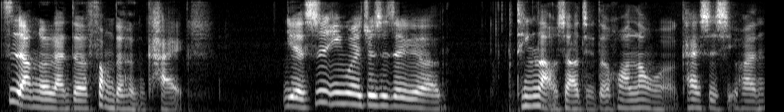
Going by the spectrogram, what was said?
自然而然的放得很开，也是因为就是这个听老小姐的话，让我开始喜欢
